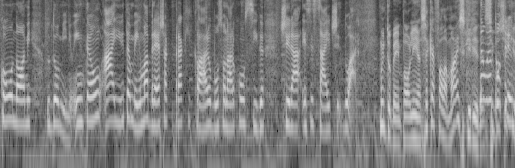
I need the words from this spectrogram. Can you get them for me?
com o nome do domínio. Então, aí também uma brecha para que, claro, o Bolsonaro consiga tirar esse site do ar. Muito bem, Paulinha. Você quer falar mais, querida? Não, Se eu tô você tranquila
